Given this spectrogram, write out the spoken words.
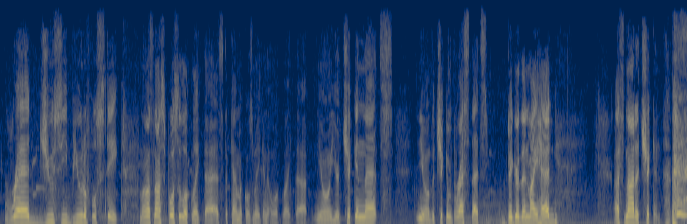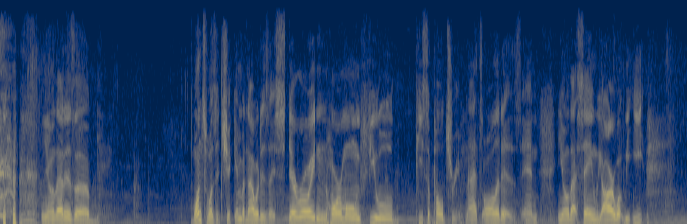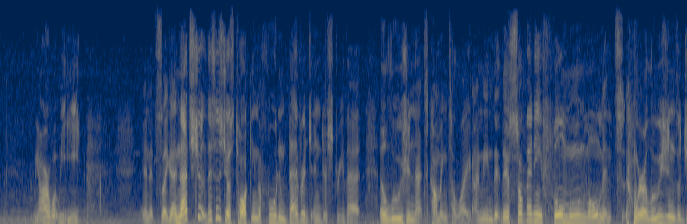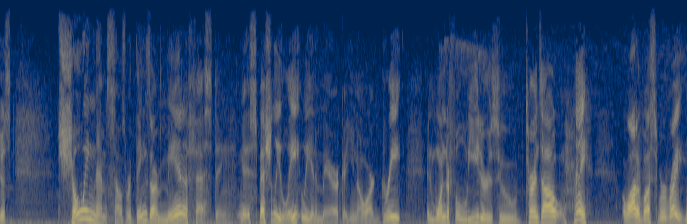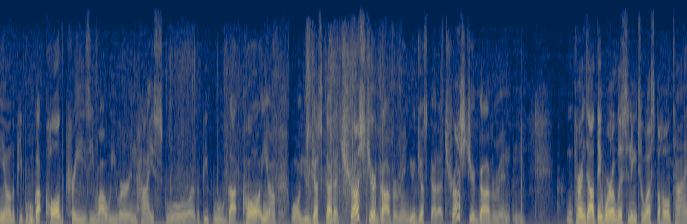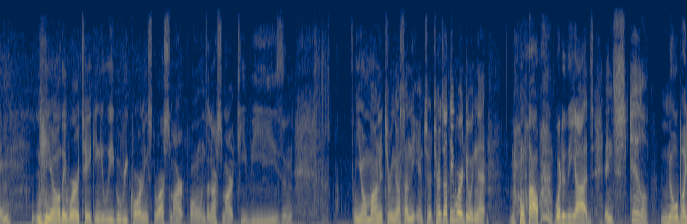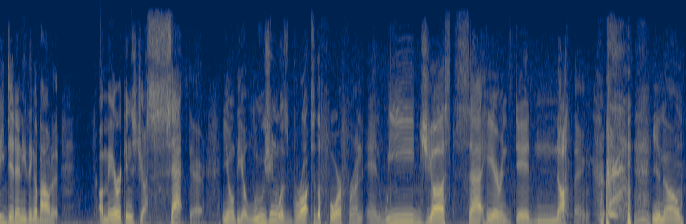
red, juicy, beautiful steak. Well, it's not supposed to look like that. It's the chemicals making it look like that. You know, your chicken that's, you know, the chicken breast that's bigger than my head. That's not a chicken. you know, that is a once was a chicken, but now it is a steroid and hormone fueled piece of poultry. That's all it is. And you know that saying, we are what we eat? We are what we eat. And it's like, and that's just, this is just talking the food and beverage industry, that illusion that's coming to light. I mean, there's so many full moon moments where illusions are just showing themselves, where things are manifesting, especially lately in America. You know, our great and wonderful leaders who turns out, hey, a lot of us were right. You know, the people who got called crazy while we were in high school, or the people who got called, you know, well, you just gotta trust your government. You just gotta trust your government. And it turns out they were listening to us the whole time. you know, they were taking illegal recordings through our smartphones and our smart TVs and, you know, monitoring us on the internet. Turns out they were doing that. wow, what are the odds? And still, nobody did anything about it. Americans just sat there. You know, the illusion was brought to the forefront, and we just sat here and did nothing. you know?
